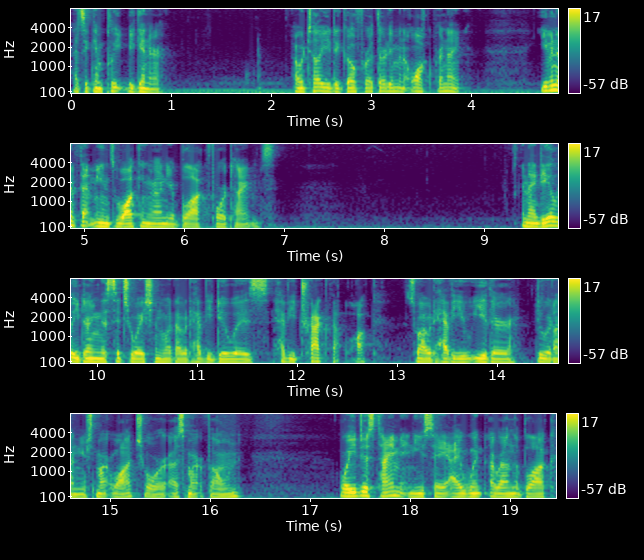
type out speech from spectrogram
as a complete beginner, I would tell you to go for a 30 minute walk per night even if that means walking around your block four times. And ideally, during this situation, what I would have you do is have you track that walk. So I would have you either do it on your smartwatch or a smartphone, or you just time it and you say, I went around the block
